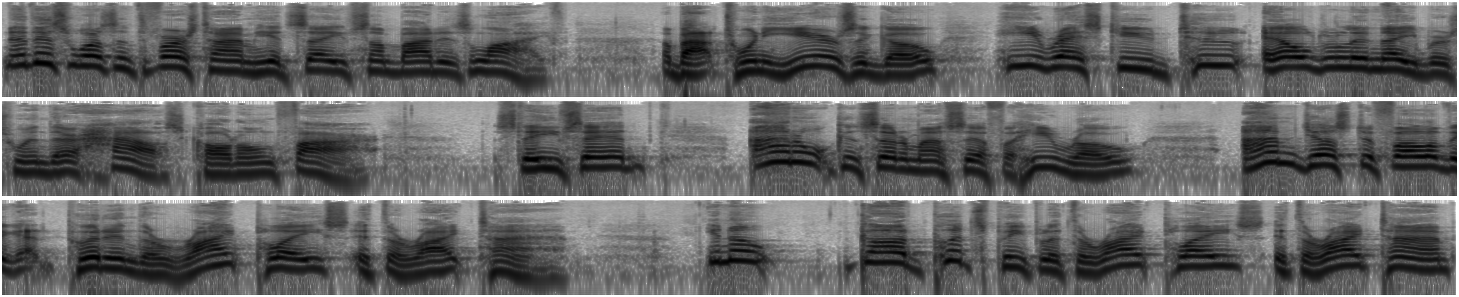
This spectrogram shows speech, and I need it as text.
Now, this wasn't the first time he had saved somebody's life. About 20 years ago, he rescued two elderly neighbors when their house caught on fire. Steve said, I don't consider myself a hero. I'm just a fellow that got put in the right place at the right time. You know, God puts people at the right place at the right time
